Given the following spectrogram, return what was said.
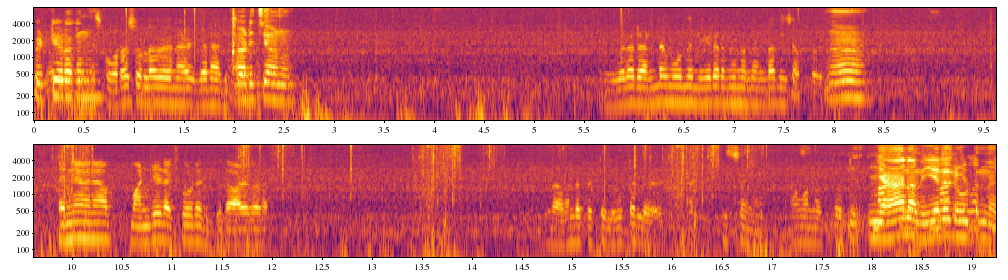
പെട്ടി കിടക്കുന്നു. അടിച്ചാണ്. ഇവിടെ രണ്ട് മൂന്ന് നീഡ് ഇറങ്ങുന്നുണ്ടാ നീ ചപ്പ് എന്നെ അവൻ ആ വണ്ടിയുടെ അക്കോട് അടിച്ചു താഴെ കട. അവന്റെ പെട്ട് ലൂട്ടല്ലേ ഞാനാ നീയല്ലേ ലൂട്ടുന്നേ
